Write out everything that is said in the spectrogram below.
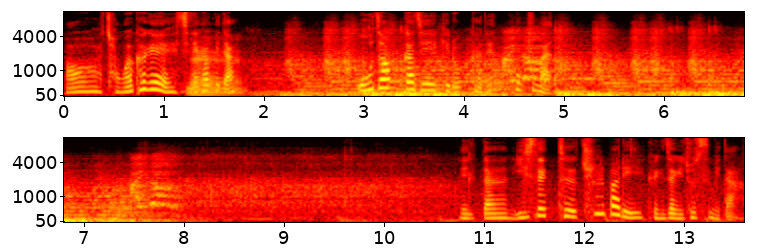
아, 정확하게 진행합니다. 네. 5점까지 기록하는 호프만. 일단 2세트 출발이 굉장히 좋습니다.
